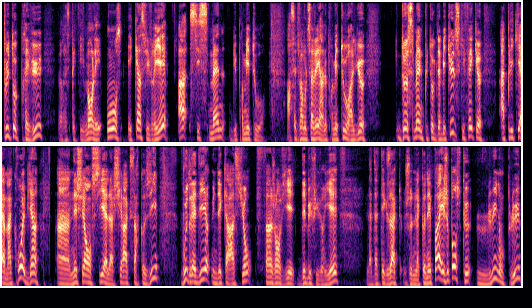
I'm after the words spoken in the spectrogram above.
plus tôt que prévu, respectivement les 11 et 15 février, à six semaines du premier tour. Alors cette fois, vous le savez, hein, le premier tour a lieu deux semaines plutôt que d'habitude, ce qui fait que, appliqué à Macron, eh bien, un échéancier à la Chirac-Sarkozy voudrait dire une déclaration fin janvier, début février. La date exacte, je ne la connais pas et je pense que lui non plus,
